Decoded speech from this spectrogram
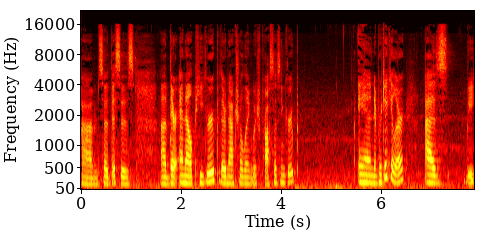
Um, so this is uh, their NLP group, their natural language processing group. And in particular, as we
